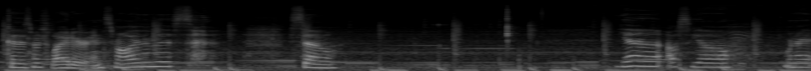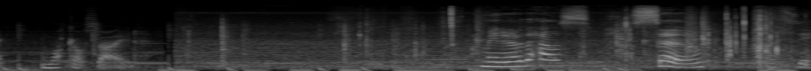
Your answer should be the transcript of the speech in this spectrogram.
because it's much lighter and smaller than this. So yeah i'll see y'all when i walk outside. Made it out of the house. So let's see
